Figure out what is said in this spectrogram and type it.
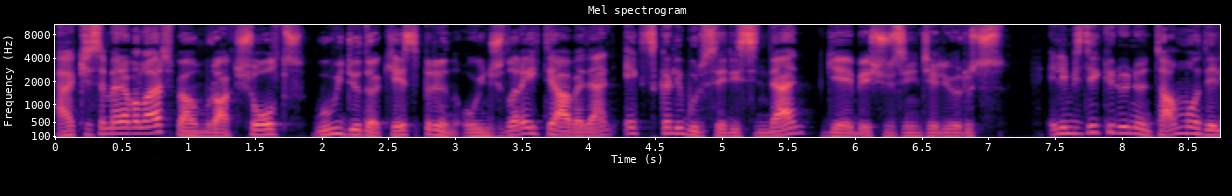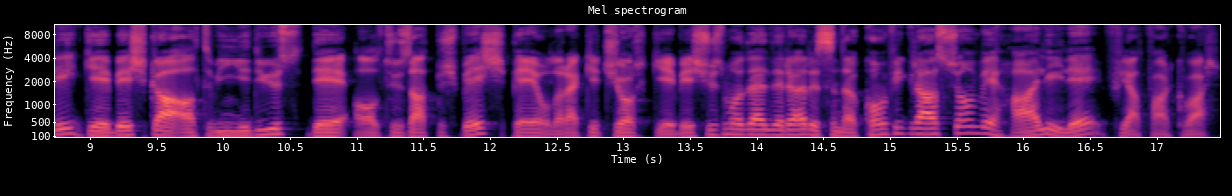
Herkese merhabalar ben Burak Şolt. Bu videoda Casper'ın oyunculara hitap eden Excalibur serisinden G500 inceliyoruz. Elimizdeki ürünün tam modeli G5K6700 D665P olarak geçiyor. G500 modelleri arasında konfigürasyon ve haliyle fiyat farkı var.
